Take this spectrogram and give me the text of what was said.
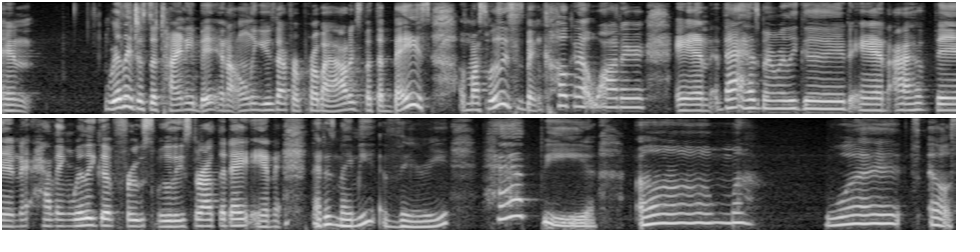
and really just a tiny bit and I only use that for probiotics but the base of my smoothies has been coconut water and that has been really good and I have been having really good fruit smoothies throughout the day and that has made me very happy. Um what else?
